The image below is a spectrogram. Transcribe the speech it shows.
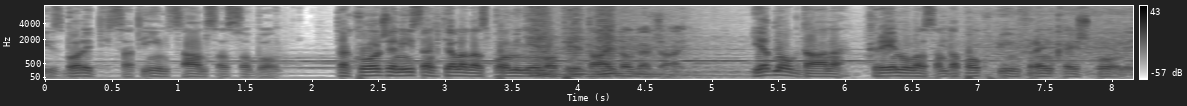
izboriti sa tim sam sa sobom. Također nisam htjela da spominjem opet taj događaj. Jednog dana krenula sam da pokupim Franka iz škole.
